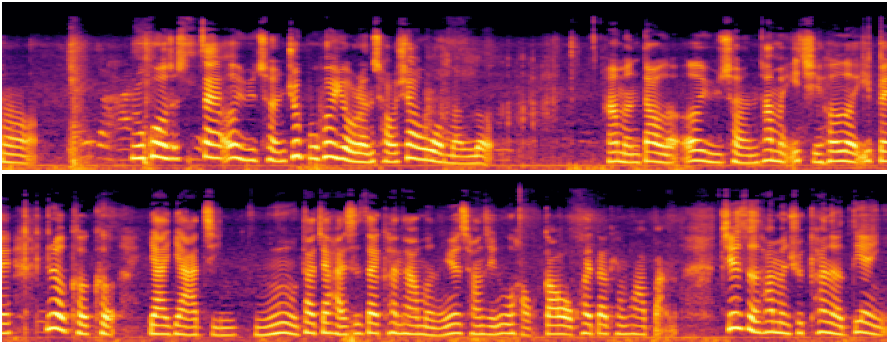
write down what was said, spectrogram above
嗯，如果在鳄鱼城，就不会有人嘲笑我们了。他们到了鳄鱼城，他们一起喝了一杯热可可压压惊。嗯，大家还是在看他们，因为长颈鹿好高哦，快到天花板了。接着他们去看了电影，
